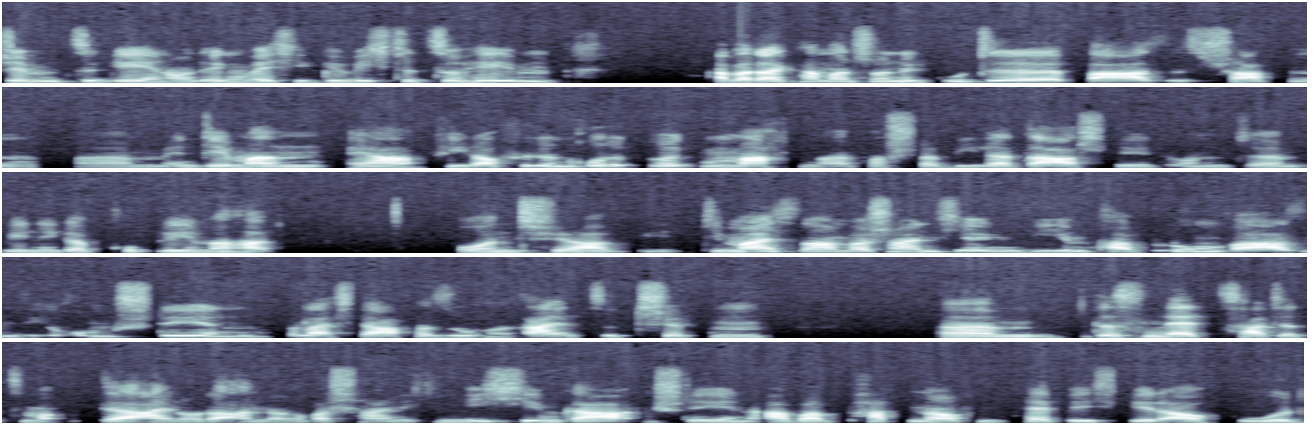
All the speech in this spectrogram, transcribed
Gym zu gehen und irgendwelche Gewichte zu heben. Aber da kann man schon eine gute Basis schaffen, ähm, indem man ja viel auch für den Rücken macht und einfach stabiler dasteht und ähm, weniger Probleme hat. Und ja, die meisten haben wahrscheinlich irgendwie ein paar Blumenvasen, die rumstehen, vielleicht da versuchen reinzuchippen. Ähm, das Netz hat jetzt der ein oder andere wahrscheinlich nicht im Garten stehen, aber Patten auf dem Teppich geht auch gut.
